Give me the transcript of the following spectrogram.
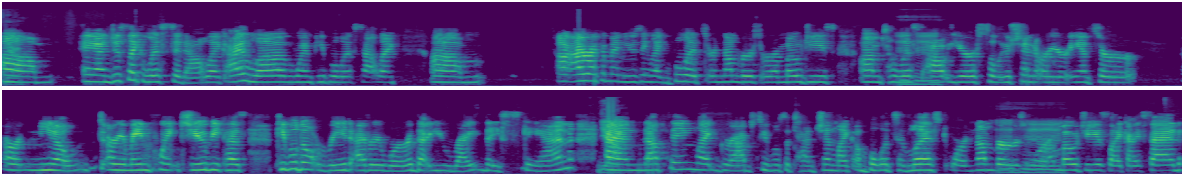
Yeah. Um, and just like list it out. Like I love when people list out like, um, I recommend using like bullets or numbers or emojis um, to list mm-hmm. out your solution or your answer or you know or your main point too because people don't read every word that you write they scan. Yeah. and nothing like grabs people's attention like a bulleted list or numbers mm-hmm. or emojis like i said.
